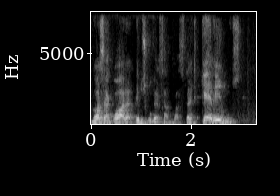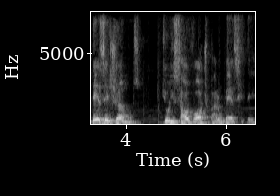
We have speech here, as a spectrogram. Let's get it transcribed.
Nós agora temos conversado bastante, queremos, desejamos que o Lissau volte para o PSD.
